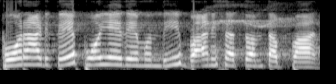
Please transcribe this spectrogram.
పోరాడితే పోయేదేముంది? బానిసత్వం తప్ప అని.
